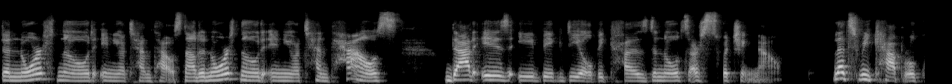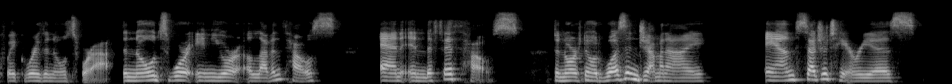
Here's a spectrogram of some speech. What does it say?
the north node in your 10th house. Now, the north node in your 10th house, that is a big deal because the nodes are switching now let's recap real quick where the nodes were at. The nodes were in your 11th house and in the fifth house. The North Node was in Gemini and Sagittarius,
